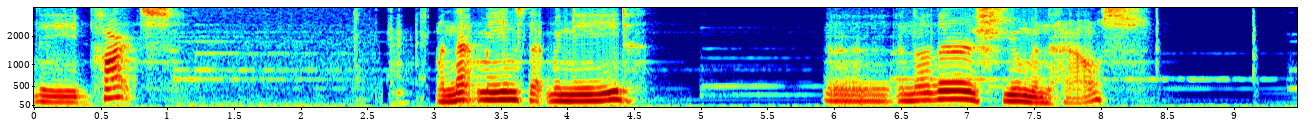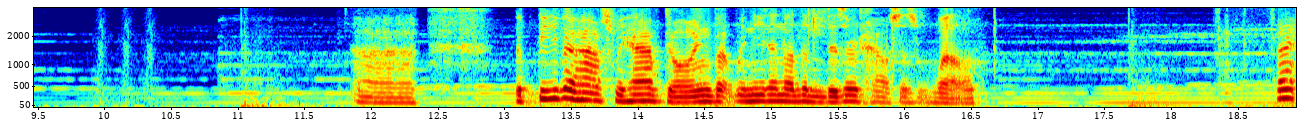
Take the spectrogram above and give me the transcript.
the parts. And that means that we need uh, another human house. Uh, the beaver house we have going, but we need another lizard house as well. Okay.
